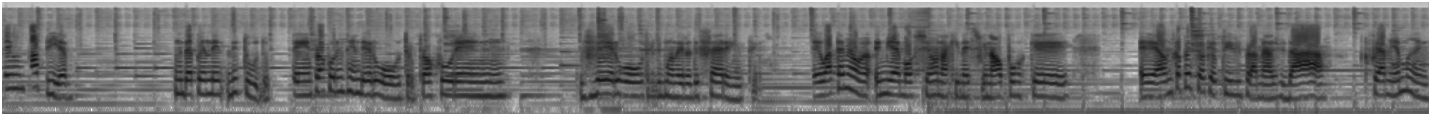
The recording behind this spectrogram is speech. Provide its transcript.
Tenho empatia, independente de tudo. Tem, procure entender o outro, procurem ver o outro de maneira diferente. Eu até me, me emociono aqui nesse final porque é, a única pessoa que eu tive para me ajudar foi a minha mãe.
